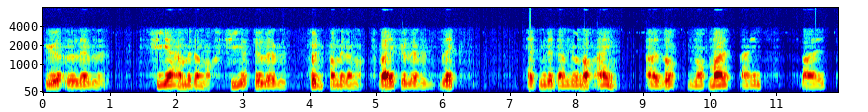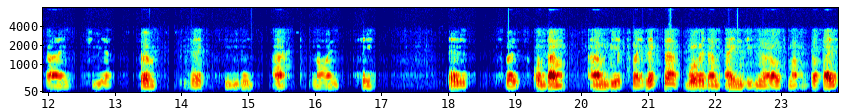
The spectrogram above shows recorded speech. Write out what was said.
für Level 4 haben wir dann noch 4, für Level 5 haben wir dann noch 2, für Level 6 hätten wir dann nur noch 1. Also nochmal 1, 2, 3, 4, 5, 6, 7, 8, 9, 10, 11, 12. Und dann haben wir zwei Sechser, wo wir dann einen Siebener rausmachen. Das heißt,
